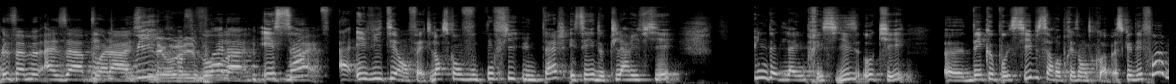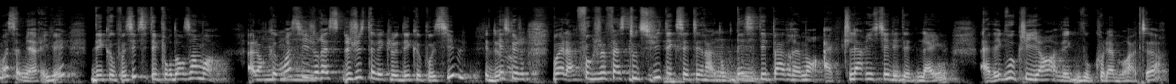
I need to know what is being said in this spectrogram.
le fameux ASAP, voilà. Oui, C'est horrible. Voilà. Et ça, Ouais. à éviter en fait. Lorsqu'on vous confie une tâche, essayez de clarifier une deadline précise. Ok. Euh, dès que possible, ça représente quoi? Parce que des fois, moi, ça m'est arrivé. Dès que possible, c'était pour dans un mois. Alors que moi, si je reste juste avec le dès que possible, qu'est-ce que je Voilà, faut que je fasse tout de suite, etc. Donc, Mhm. n'hésitez pas vraiment à clarifier les deadlines avec vos clients, avec vos collaborateurs.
